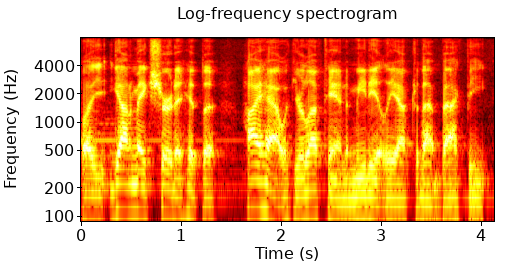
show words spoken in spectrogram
But you got to make sure to hit the hi-hat with your left hand immediately after that backbeat.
